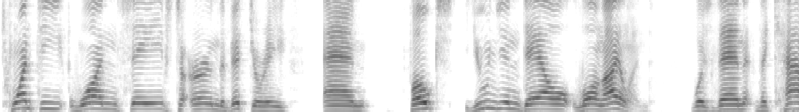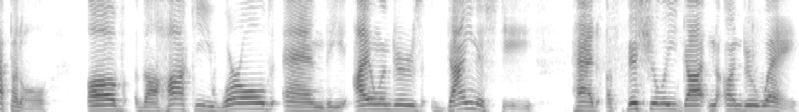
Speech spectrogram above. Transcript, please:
21 saves to earn the victory. And folks, Uniondale, Long Island was then the capital of the hockey world, and the Islanders dynasty had officially gotten underway.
